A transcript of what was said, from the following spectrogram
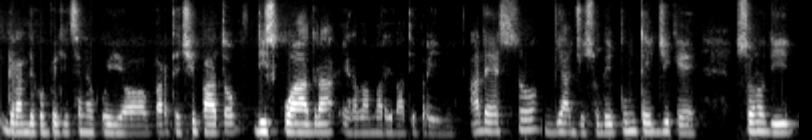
grande competizione a cui ho partecipato di squadra, eravamo arrivati primi. Adesso viaggio su dei punteggi che sono di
